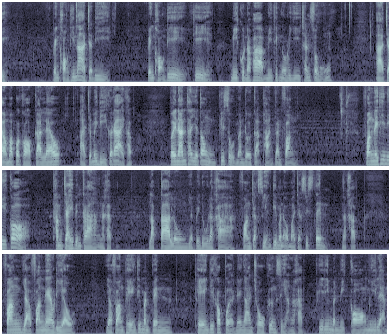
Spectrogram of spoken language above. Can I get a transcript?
เป็นของที่น่าจะดี เป็นของที่ที่มีคุณภาพมีเทคโนโลยีชั้นสูง อาจจะเอามาประกอบกันแล้ว อาจจะไม่ดีก็ได้ครับ เพราะฉะนั้นถ้าจะต้องพิสูจน์มันโดยผ่านการฟัง ฟังในที่นี้ก็ทำใจให้เป็นกลางนะครับ หลับตาลงอย่าไปดูราคา ฟังจากเสียงที่มันออกมาจากซิสเต็มนะครับ ฟังอย่าฟังแนวเดียว อย่าฟังเพลงที่มันเป็นเพลงที่เขาเปิดในงานโชว์เครื่องเสียงอะครับ พี่ที่มันมีกอง มีแหลม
